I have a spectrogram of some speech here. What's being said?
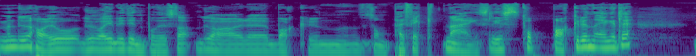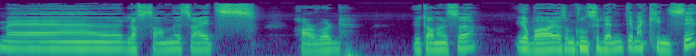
men du har jo, du var jo litt inne på det i stad. Du har eh, bakgrunn som perfekt næringslivstoppbakgrunn, egentlig. Med Lausanne i Sveits, Harvard-utdannelse. Jobba som konsulent i McKinsey.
